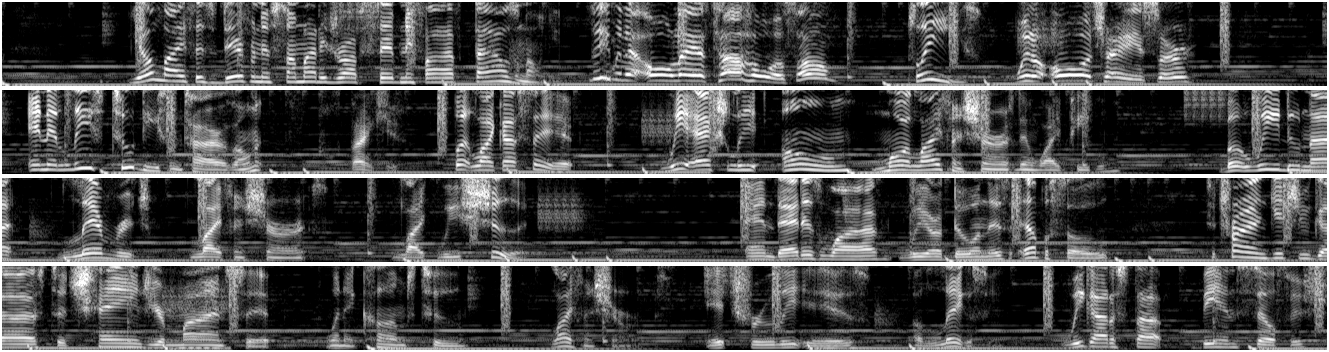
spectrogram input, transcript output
Your life is different if somebody drops 75,000 on you. Leave me that old ass Tahoe or something. Please. With an oil change, sir. And at least two decent tires on it. Thank you. But like I said, we actually own more life insurance than white people. But we do not leverage life insurance like we should. And that is why we are doing this episode to try and get you guys to change your mindset when it comes to life insurance. It truly is a legacy. We got to stop being selfish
